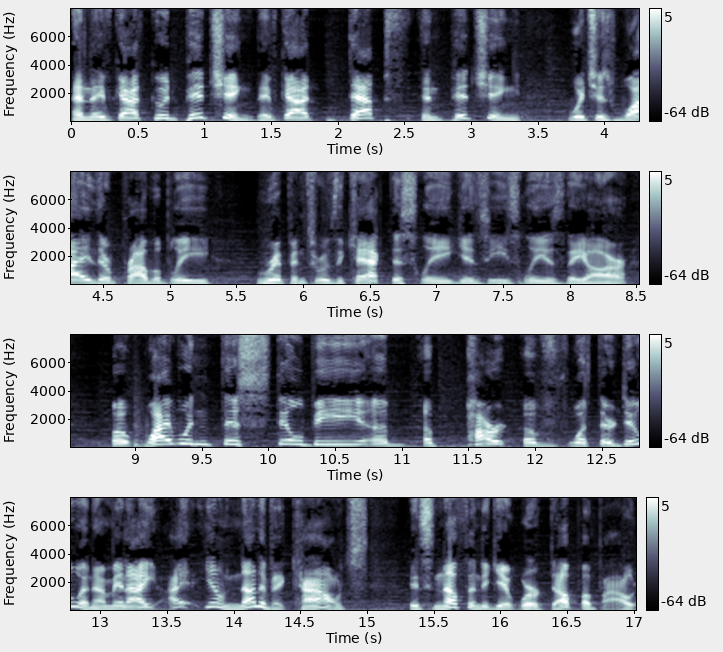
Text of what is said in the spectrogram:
and they've got good pitching. They've got depth in pitching, which is why they're probably ripping through the Cactus League as easily as they are. But why wouldn't this still be a, a part of what they're doing? I mean, I, I, you know, none of it counts. It's nothing to get worked up about.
